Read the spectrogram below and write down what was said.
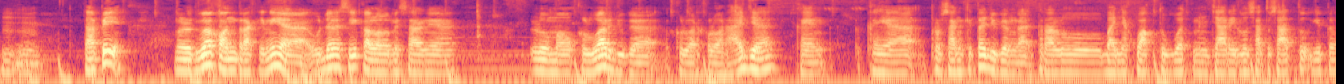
Mm-mm. Tapi menurut gua kontrak ini ya udah sih kalau misalnya lu mau keluar juga keluar-keluar aja. Kayak kayak perusahaan kita juga nggak terlalu banyak waktu buat mencari lu satu-satu gitu.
